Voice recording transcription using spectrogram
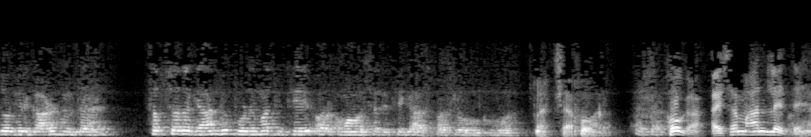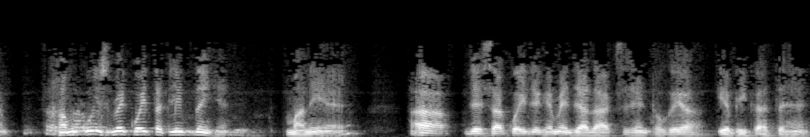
जो भी रिकॉर्ड मिलता है सबसे ज़्यादा ज्ञान भी पूर्णिमा तिथि और अमावस्या तिथि के आसपास लोगों को हुआ। अच्छा होगा। ऐसा होगा ऐसा मान लेते हैं हम। हमको इसमें कोई तकलीफ़ नहीं है। मानिए आ, जैसा कोई जगह में ज़्यादा एक्सीडेंट हो गया ये भी कहते हैं।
